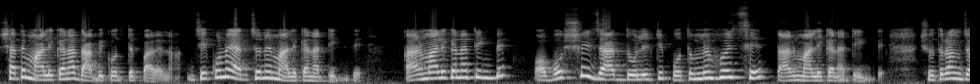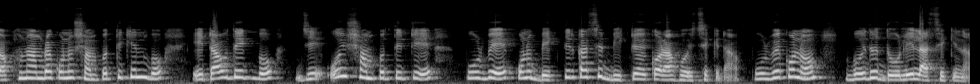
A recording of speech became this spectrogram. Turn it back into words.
সাথে মালিকানা দাবি করতে পারে না। যে কোনো একজনের মালিকানা টিকবে। কার মালিকানা টিকবে? অবশ্যই যার দলিলটি প্রথমে হয়েছে, তার মালিকানা টিকবে সুতরাং যখন আমরা কোনো সম্পত্তি কিনবো, এটাও দেখব যে ওই সম্পত্তিটি পূর্বে কোনো ব্যক্তির কাছে বিক্রয় করা হয়েছে কিনা, পূর্বে কোনো বৈধ দলিল আছে কিনা।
